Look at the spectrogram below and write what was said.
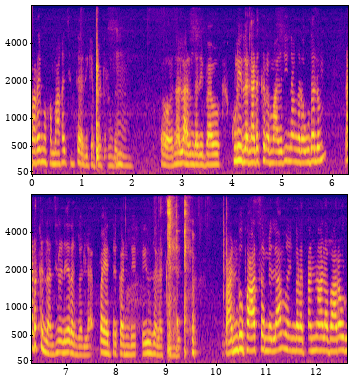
மறைமுகமாக சித்தரிக்கப்பட்டிருந்தது. நல்லா இருந்தது. இப்ப குளிர்ல நடக்கிற மாதிரி நாங்களோட உடலும் நடக்குந்தான் சில நேரங்கள்ல. பயத்தை கண்டு இதுகளை கண்டு. அன்பு பாசம் எல்லாம் எங்களை தன்னால வர ஒரு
